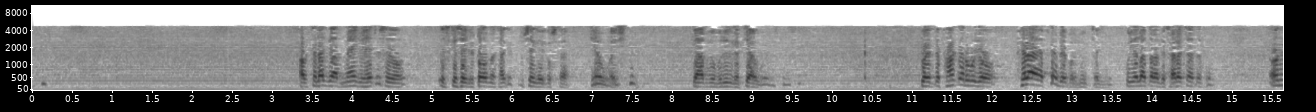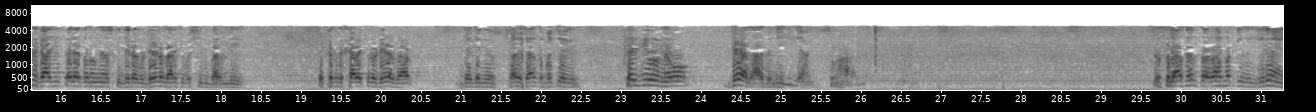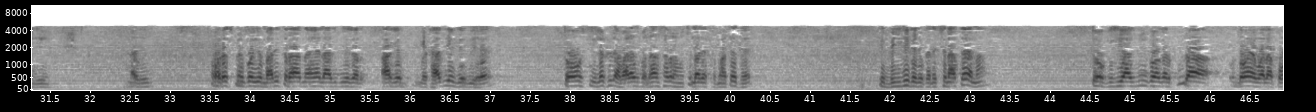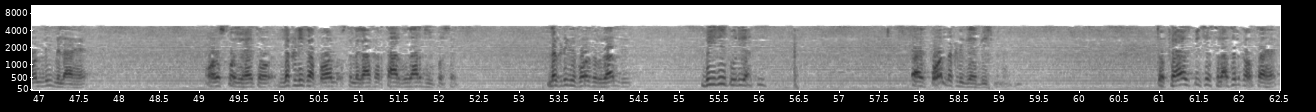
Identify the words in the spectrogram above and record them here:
اب چلا گیا میں جو ہے تو اس کے سیکٹر میں تھا کہ پوچھیں گے کہ اس کا کیا ہوا اس میں کہ آپ کے مریض کا کیا ہوا؟ اس میں تو اتفاق وہ جو پھر آیا پھر بے موجود تھا جی کوئی اللہ تعالیٰ دکھانا چاہتے تھے انہوں نے کہا جی پہلے تو انہوں نے اس کی جگہ کو ڈیڑھ ہزار کی مشین بھر لی۔ تو پھر خیال چلو ڈیڑھ ہزار دے دیں گے، ساڑھے چار تو بچے گی پھر جی انہوں نے وہ ڈیڑھ ہزار بھی نہیں لیا۔ سبحان تو سلاسل تو رحمت کی زنجیریں ہیں جی۔ ہاں جی۔ اور اس میں کوئی ہماری طرح نئے آدمی اگر آگے بٹھا دیا گیا بھی ہے تو اس کی لکڑی ہمارے بنا صاحب رحمۃ اللہ فرماتے تھے کہ بجلی کا جو کنیکشن آتا ہے نا، تو کسی آدمی کو اگر پورا لوہے والا پول نہیں ملا ہے، اور اس کو جو ہے تو لکڑی کا پول اس سے لگا کر تار گزار دی اوپر سے۔ لکڑی کے پول سے گزار دی۔ بجلی پوری آتی۔ پول لکڑی گئے بیچ میں۔ تو فیض پیچھے سلاسل کا ہوتا ہے۔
